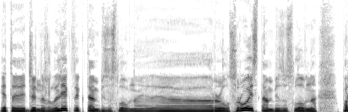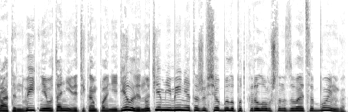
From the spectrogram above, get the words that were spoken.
это General Electric, там, безусловно, э, Rolls-Royce, там, безусловно, Pratt Whitney, вот они, эти компании делали, но, тем не менее, это же все было под крылом, что называется, Боинга.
